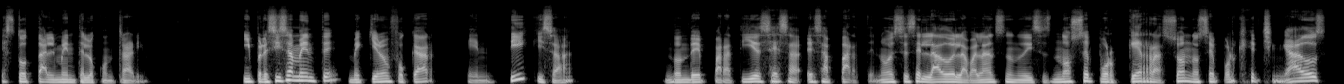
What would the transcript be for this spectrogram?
es totalmente lo contrario. Y precisamente me quiero enfocar en ti, quizá, donde para ti es esa, esa parte, ¿no? Es ese lado de la balanza donde dices, no sé por qué razón, no sé por qué chingados,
